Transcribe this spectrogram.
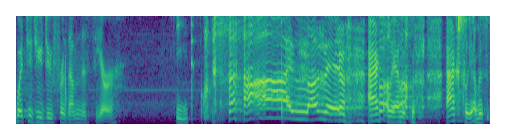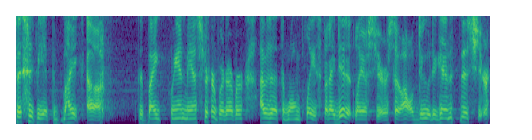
what did you do for them this year? Eat. I love it. actually, I was actually I was supposed to be at the bike uh, the bike grandmaster or whatever. I was at the wrong place, but I did it last year, so I'll do it again this year.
